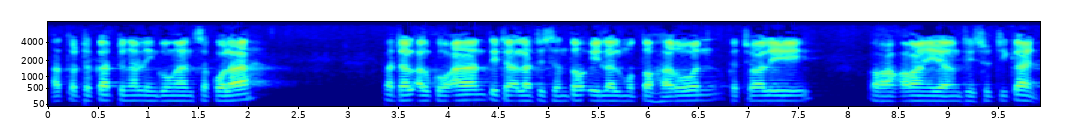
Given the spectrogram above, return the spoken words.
Atau dekat dengan lingkungan sekolah. Padahal Al-Quran tidaklah disentuh ilal mutahharun. Kecuali orang-orang yang disucikan.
